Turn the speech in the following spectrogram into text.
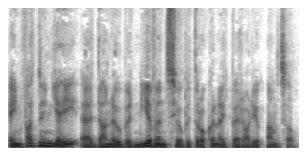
En wat doen jy uh, dan nou benewens jou betrokkeheid by Radio Kansel?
